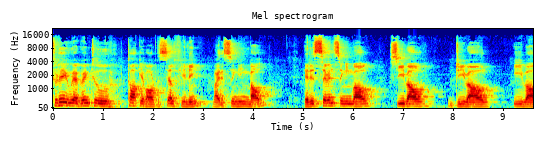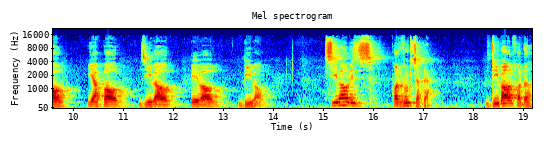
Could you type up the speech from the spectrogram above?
Today we are going to talk about the self healing by the singing bowl. Here is seven singing bowl: C bowl, D bowl, E bowl, F bowl, G bowl, A bowl, B bowl. C bowl is for root chakra. D bowl for the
